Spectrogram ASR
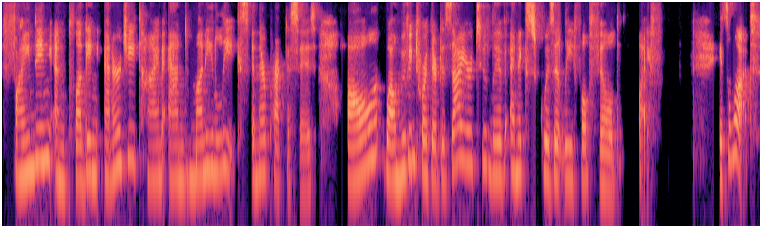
finding and plugging energy, time, and money leaks in their practices, all while moving toward their desire to live an exquisitely fulfilled life. It's a lot.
